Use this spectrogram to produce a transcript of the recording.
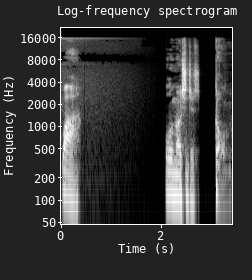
Wow. All emotion just gone.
